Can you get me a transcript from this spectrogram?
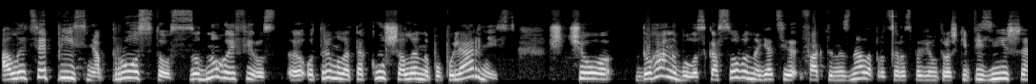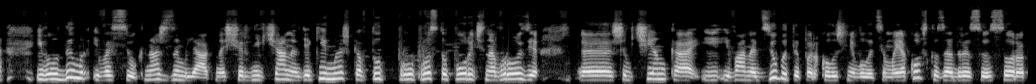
Але ця пісня просто з одного ефіру е, отримала таку шалену популярність, що. Догану було скасовано. Я ці факти не знала. Про це розповім трошки пізніше. І Володимир Івасюк, наш земляк, наш чернівчанин, який мешкав тут просто поруч на врозі е, Шевченка і Івана Дзюби, тепер колишня вулиця Маяковська за адресою 40,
